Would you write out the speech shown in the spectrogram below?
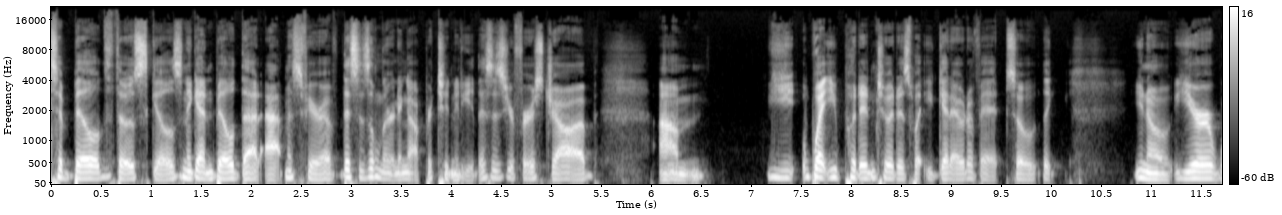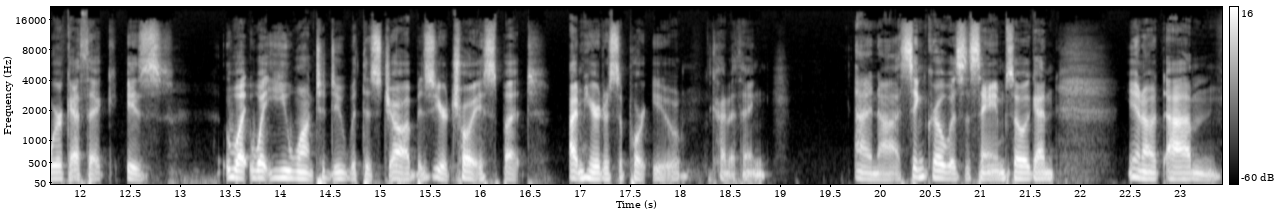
to build those skills and again build that atmosphere of this is a learning opportunity. This is your first job. Um, what you put into it is what you get out of it. So like, you know, your work ethic is what what you want to do with this job is your choice, but I'm here to support you, kind of thing. And uh, synchro was the same. So again, you know, um,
